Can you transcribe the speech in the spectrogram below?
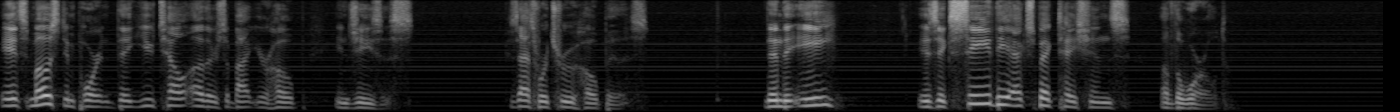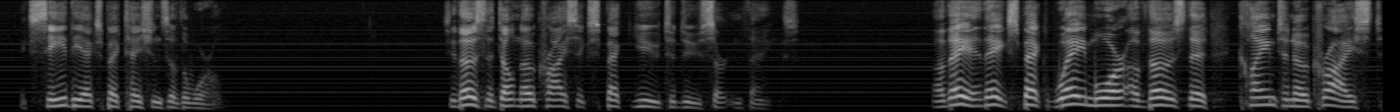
It's most important that you tell others about your hope in Jesus, because that's where true hope is. Then the E is exceed the expectations of the world. Exceed the expectations of the world. See, those that don't know Christ expect you to do certain things. Uh, they, they expect way more of those that claim to know Christ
